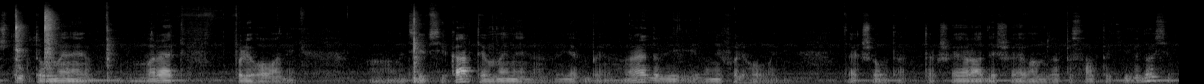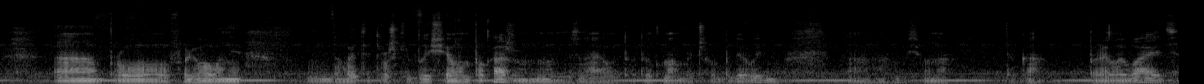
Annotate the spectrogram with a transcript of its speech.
штук, то в мене ред полігований. А, Ці всі карти в мене якби редові і вони фольговані. Так що, так, так що я радий, що я вам записав такий відосик а, про фольговані. Давайте трошки ближче вам покажу. Ну, не знаю, тут, тут мабуть, що буде видно. А, ось вона така переливається.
